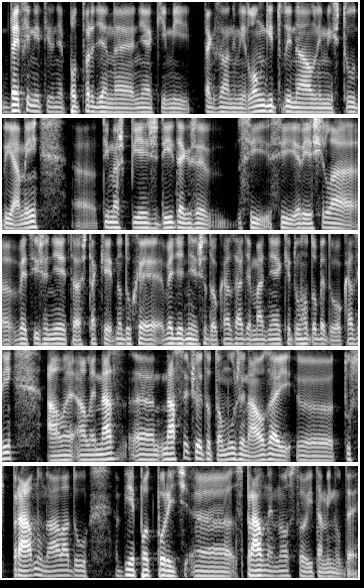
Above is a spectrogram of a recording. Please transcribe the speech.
definitívne potvrdené nejakými tzv. longitudinálnymi štúdiami. Eh, ty máš PhD, takže si, si riešila eh, veci, že nie je to až také jednoduché vedieť niečo dokázať a mať nejaké dlhodobé dôkazy, ale, ale nás, eh, nasvedčuje to tomu, že naozaj tú správnu náladu vie podporiť správne množstvo vitamínu D.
